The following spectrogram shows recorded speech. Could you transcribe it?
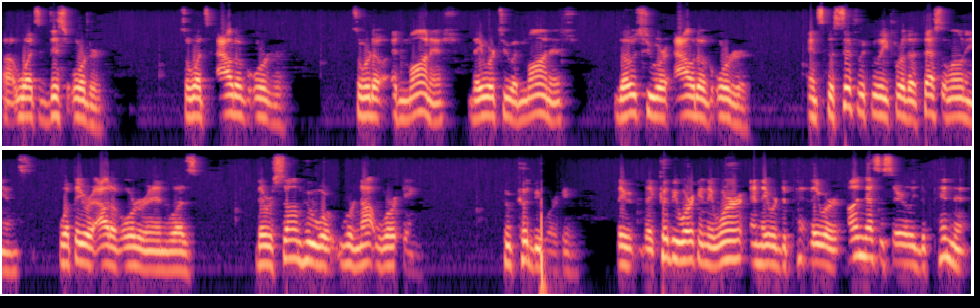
uh, what's disorder. So what's out of order. So we're to admonish. They were to admonish those who are out of order and specifically for the Thessalonians, what they were out of order in was there were some who were, were not working, who could be working. They, they could be working, they weren't, and they were dep- they were unnecessarily dependent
